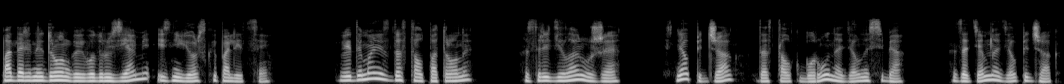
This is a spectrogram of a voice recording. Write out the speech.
подаренный Дронго его друзьями из нью-йоркской полиции. Вейдеманис достал патроны, зарядил оружие, снял пиджак, достал кобуру и надел на себя. Затем надел пиджак.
